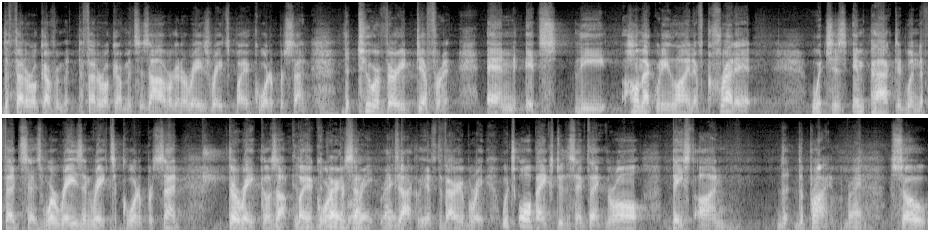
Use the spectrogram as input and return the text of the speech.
the federal government? The federal government says, ah, we're going to raise rates by a quarter percent. The two are very different. And it's the home equity line of credit which is impacted when the Fed says, we're raising rates a quarter percent, their rate goes up by the- a the quarter variable percent. rate, right. Exactly. That's the variable rate, which all banks do the same thing. They're all based on the, the prime. Right. So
